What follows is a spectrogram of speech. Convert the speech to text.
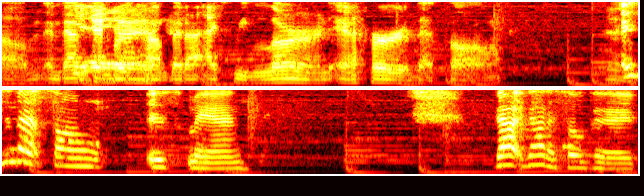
Um, and that's the first time that I actually learned and heard that song. isn't that song is man. God god is so good.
